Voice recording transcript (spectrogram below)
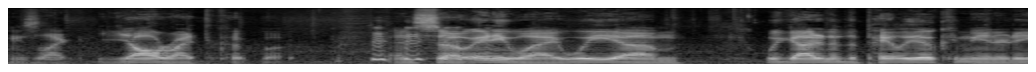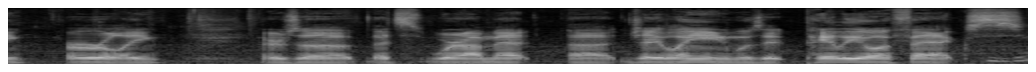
He's like, y'all write the cookbook, and so anyway, we um, we got into the paleo community early. There's a that's where I met uh, Jaylene was at Paleo FX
